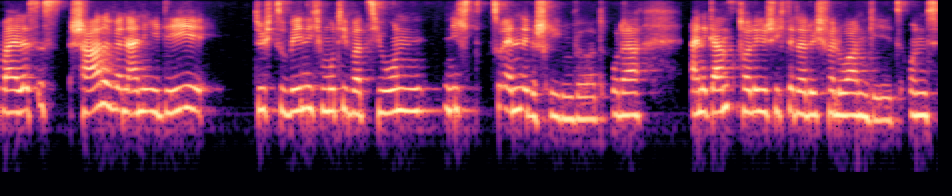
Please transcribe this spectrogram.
Weil es ist schade, wenn eine Idee durch zu wenig Motivation nicht zu Ende geschrieben wird oder eine ganz tolle Geschichte dadurch verloren geht. Und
